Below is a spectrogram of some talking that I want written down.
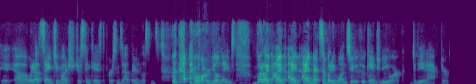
it, uh, without saying too much, just in case the person's out there and listens, I won't reveal names. But I've, I've, I've I met somebody once who, who came to New York to be an actor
